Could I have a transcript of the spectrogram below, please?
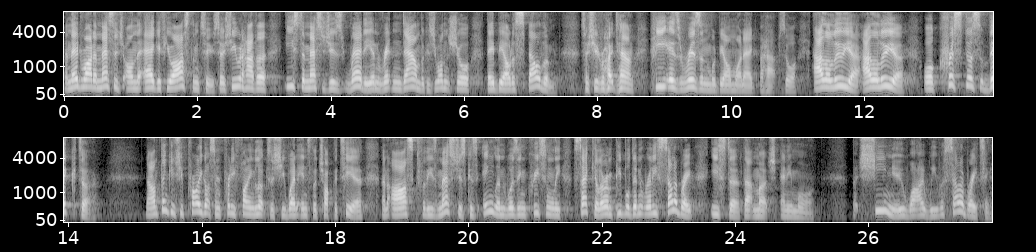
And they'd write a message on the egg if you asked them to. So she would have her Easter messages ready and written down because she wasn't sure they'd be able to spell them. So she'd write down, He is risen, would be on one egg perhaps, or Alleluia, Alleluia, or Christus Victor. Now, I'm thinking she probably got some pretty funny looks as she went into the chocolatier and asked for these messages because England was increasingly secular and people didn't really celebrate Easter that much anymore. But she knew why we were celebrating.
